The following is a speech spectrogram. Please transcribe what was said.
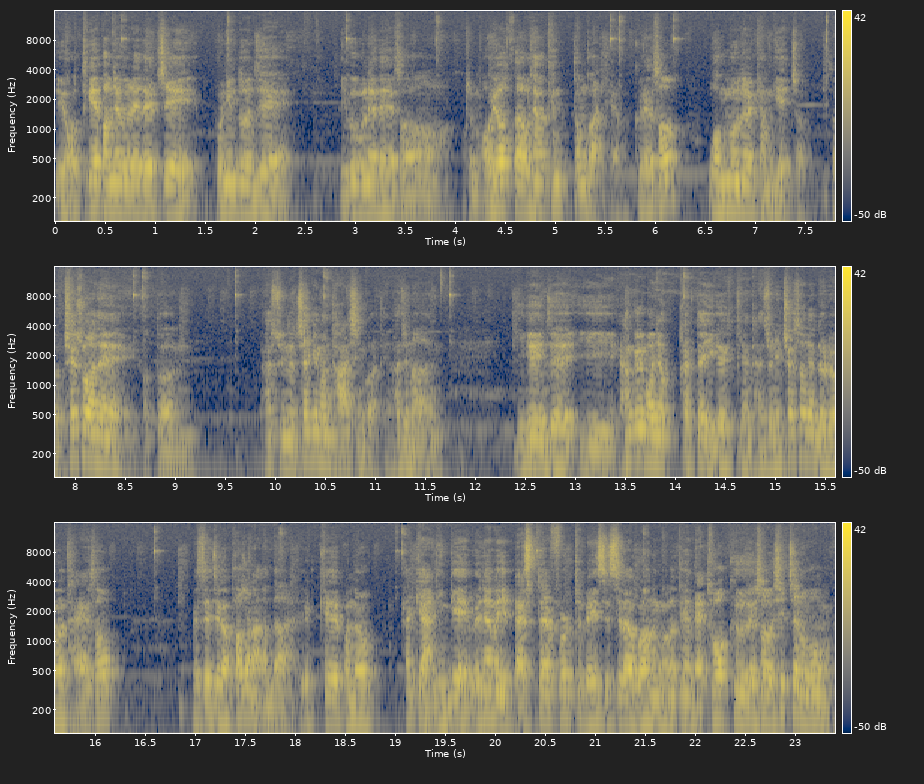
이 어떻게 번역을 해야 될지 본인도 이제 이 부분에 대해서 좀 어려웠다고 생각했던 것 같아요. 그래서 원문을 변기했죠. 최소한의 어떤 할 수 있는 책임은 다 하신 것 같아요. 하지만 이게 이제 이 한글 번역할 때 이게 그냥 단순히 최선의 노력을 다해서 메시지가 퍼져나간다 이렇게 번역 할 게 아닌 게 왜냐하면 이 best effort basis라고 하는 거는 그냥 네트워크에서 실제로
